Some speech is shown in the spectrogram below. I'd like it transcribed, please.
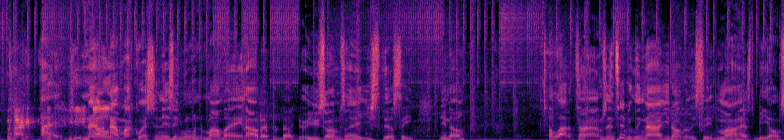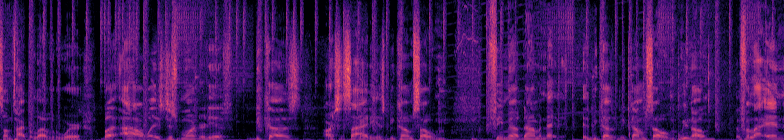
like, Hey, now, know. now my question is, even when the mama ain't all that productive, you see what I'm saying? You still see, you know, a lot of times, and typically now you don't really see the mom has to be on some type of level to where. But I always just wondered if because our society has become so female dominated, it's because it become so, you know, For like, and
